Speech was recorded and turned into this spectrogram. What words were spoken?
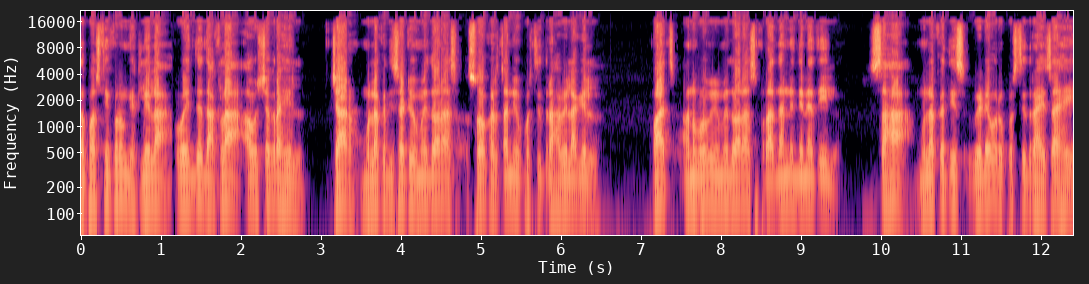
तपासणी करून घेतलेला वैध दाखला आवश्यक राहील. चार. मुलाखतीसाठी उमेदवारास स्वखर्चाने उपस्थित राहावे लागेल. पाच. अनुभवी उमेदवारास प्राधान्य देण्यात येईल. सहा मुलाखतीस वेळेवर उपस्थित राहायचं आहे.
